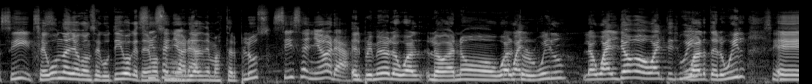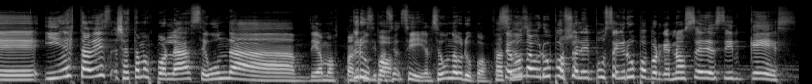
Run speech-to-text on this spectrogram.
Sí. Segundo año consecutivo que tenemos un señora. Mundial de Master Plus. Sí, señora. El primero lo, lo ganó Walter Wal- Will. Lo Waldo Walter Will. Walter Will. Sí. Eh, y esta vez ya estamos por la segunda, digamos, participación. Sí, el segundo grupo. fase Segundo dos. grupo yo le puse grupo porque no sé decir qué es.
